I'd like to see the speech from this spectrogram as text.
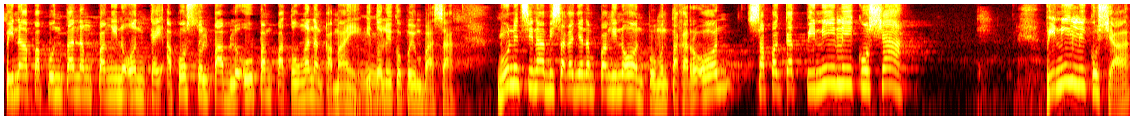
pinapapunta ng Panginoon kay Apostol Pablo upang patungan ng kamay. Ituloy ko po yung basa. Ngunit sinabi sa kanya ng Panginoon, pumunta ka roon sapagkat pinili ko siya Pinili ko siya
